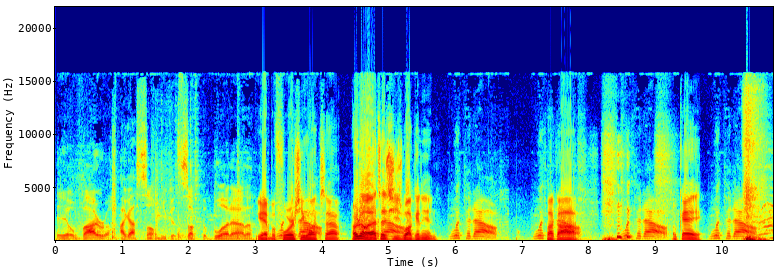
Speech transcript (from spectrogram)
Hey, Elvira, I got something you can suck the blood out of. Yeah, before she out. walks out. Oh no, that's it as she's walking in. Whip it out. Whip Fuck it off. out. Whip it out. Okay. Whip it out.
